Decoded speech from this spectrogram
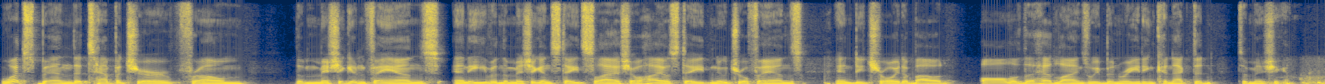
What's been the temperature from the Michigan fans and even the Michigan State slash Ohio State neutral fans in Detroit about all of the headlines we've been reading connected to Michigan?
